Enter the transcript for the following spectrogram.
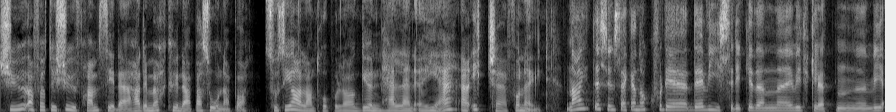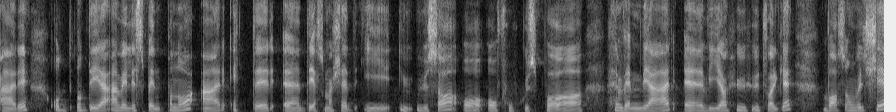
Sju av 47 framsider hadde mørkhuda personer på. Sosialantropolog Gunn Hellen Øie er ikke fornøyd. Nei, det syns jeg ikke er nok, for det, det, viser ikke den eh, virkeligheten vi er i. Og, og, det jeg er veldig spent på nå, er etter eh, det som har skjedd i, USA, og, og, fokus på hvem vi er eh, via hudfarge, hva som vil skje.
